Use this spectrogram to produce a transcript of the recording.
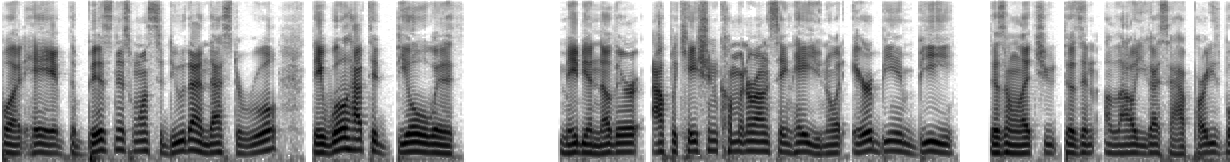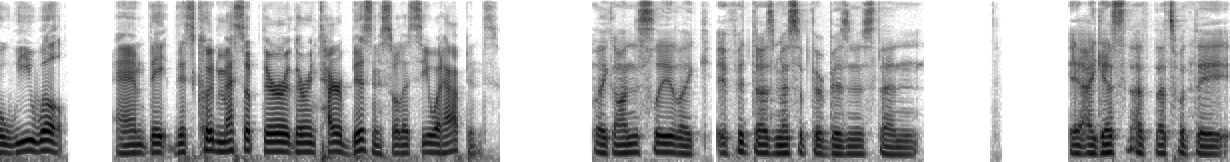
but hey, if the business wants to do that and that's the rule, they will have to deal with maybe another application coming around saying, "Hey, you know what? Airbnb doesn't let you doesn't allow you guys to have parties, but we will." And they this could mess up their their entire business. So let's see what happens. like honestly like if it does mess up their business then yeah, I guess that that's what they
